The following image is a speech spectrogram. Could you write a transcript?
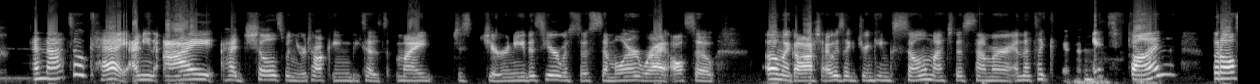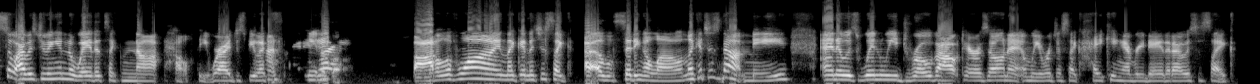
and that's okay. I mean, I had chills when you were talking because my just journey this year was so similar where I also oh my gosh, I was like drinking so much this summer. And that's like, it's fun, but also I was doing it in a way that's like not healthy, where I just be like, you know, bottle of wine, like, and it's just like uh, sitting alone. Like, it's just not me. And it was when we drove out to Arizona and we were just like hiking every day that I was just like,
